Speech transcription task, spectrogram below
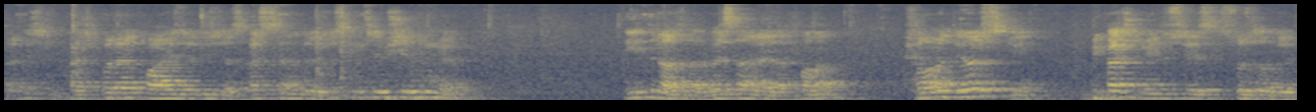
Kardeşim kaç para faiz ödeyeceğiz? Kaç sene ödeyeceğiz? Kimse bir şey bilmiyor. İtirazlar vesaireler falan. Sonra diyoruz ki birkaç meclis üyesi söz alıyor.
